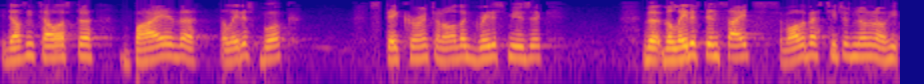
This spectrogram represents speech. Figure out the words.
He doesn't tell us to buy the, the latest book, stay current on all the greatest music, the, the latest insights of all the best teachers. No, no, no. He,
